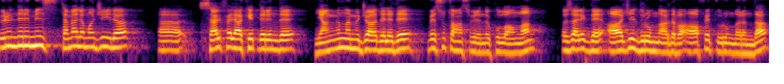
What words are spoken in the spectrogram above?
Ürünlerimiz temel amacıyla e, sel felaketlerinde, yangınla mücadelede ve su transferinde kullanılan, özellikle acil durumlarda ve afet durumlarında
